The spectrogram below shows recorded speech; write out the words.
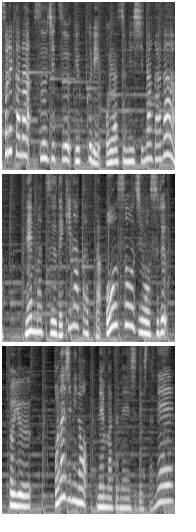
それから数日ゆっくりお休みしながら年末できなかった大掃除をするというおなじみの年末年始でしたね。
